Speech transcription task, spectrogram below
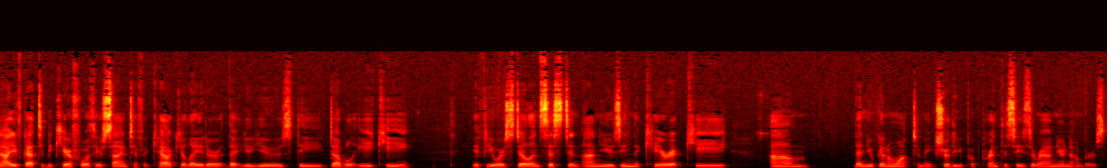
Now you've got to be careful with your scientific calculator that you use the double E key. If you are still insistent on using the caret key, um, then you're going to want to make sure that you put parentheses around your numbers.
